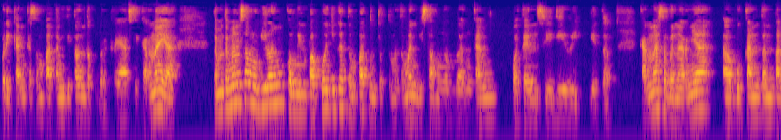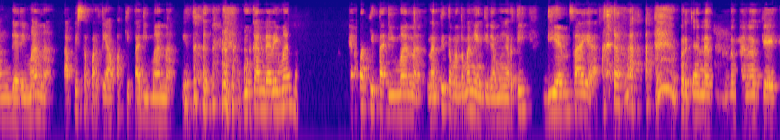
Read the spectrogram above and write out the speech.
berikan kesempatan kita untuk berkreasi. Karena ya teman-teman saya mau bilang Komin Papua juga tempat untuk teman-teman bisa mengembangkan potensi diri gitu. Karena sebenarnya uh, bukan tentang dari mana tapi seperti apa kita di mana gitu. Bukan dari mana apa kita di mana. Nanti teman-teman yang tidak mengerti DM saya. Bercanda teman-teman oke. Okay.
